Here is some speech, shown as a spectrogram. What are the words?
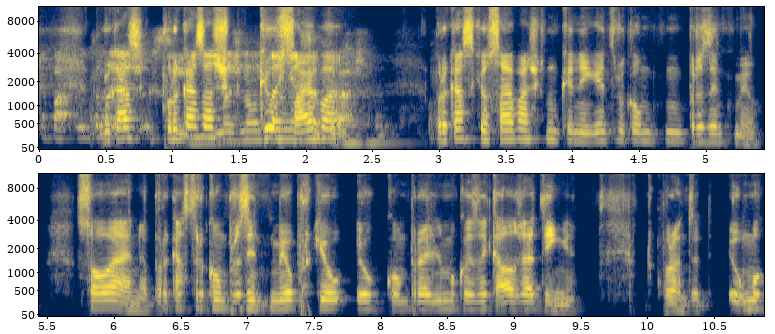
Epá, Por acaso- acho por sim, acaso acho que eu tenho essa saiba- coragem. Por acaso que eu saiba, acho que nunca ninguém trocou um, presente meu. Só a Ana, por acaso trocou um presente meu porque eu, eu comprei-lhe uma coisa que ela já tinha. Porque pronto, eu, uma-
